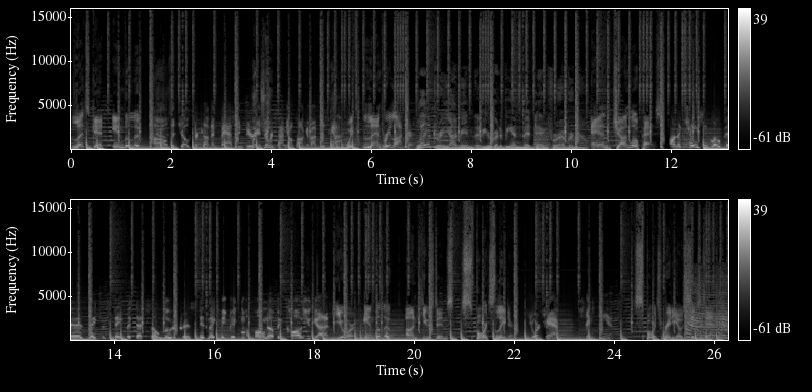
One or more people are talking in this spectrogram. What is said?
let's get in the loop. Oh, the jokes are coming fast and furious every time y'all talk about this guy. With Landry Locker. Landry, I mean, you're going to be in midday forever now. And John Lopez. On occasion, Lopez makes a statement that's so ludicrous, it makes me pick my phone up and call you guys. You're in the loop on Houston's sports leader. Your champ, 610. Sports Radio 610.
